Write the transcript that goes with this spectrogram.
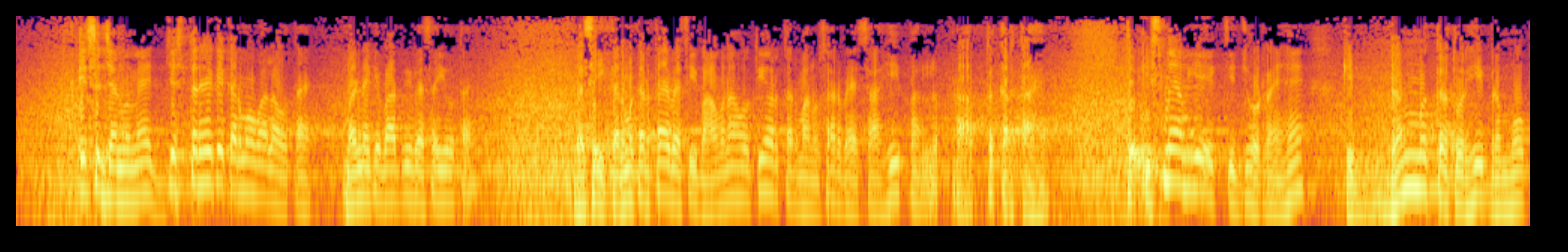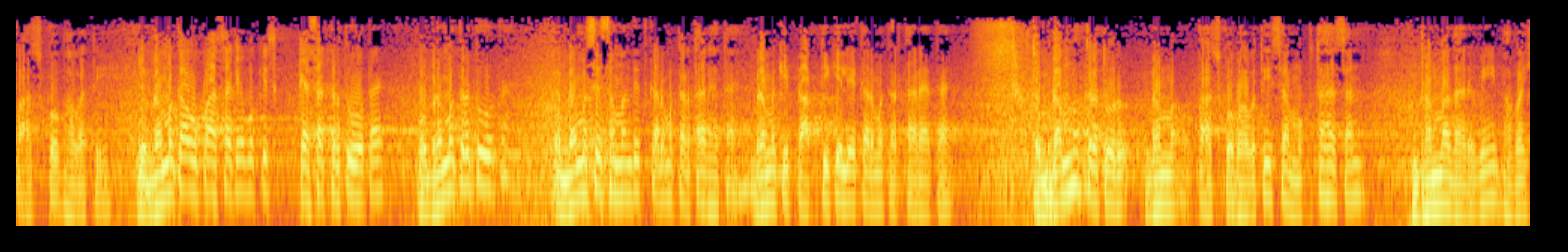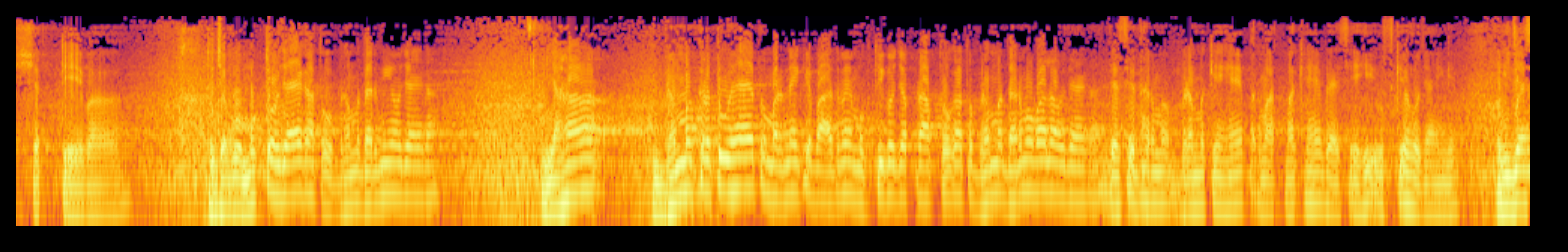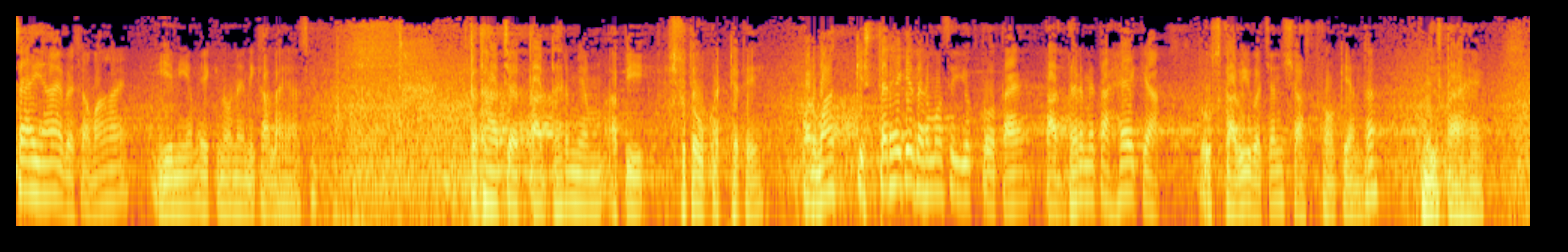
इस जन्म में जिस तरह के कर्मों वाला होता है, मरने के बाद भी वैसा ही होता है। वैसे ही कर्म करता है, वैसी भावना होती है और कर्मानुसार वैसा ही फल प्राप्त करता है। तो इसमें अब ये एक चीज़ जोड़ रहे हैं कि ब्रह्म क्रतुर ही ब्रह्मोपास को भवती। जो ब्रह्म का उपासक है, वो किस, कैसा क्रतु होता है? वो ब्रह्म क्रतु होता है। तो ब्रह्म से संबंधित कर्म करता रहता है। ब्रह्म की प्राप्ति के लिए कर्म करता रहता है। तो ब्रह्म क्रतुर ब्रह्म उपास को भवती, स मुक्त सन ब्रह्मधर्मी भविष्य तो जब वो मुक्त हो जाएगा तो ब्रह्मधर्मी हो जाएगा। यहाँ ब्रह्मक्रतु है तो मरने के बाद में मुक्ति को जब प्राप्त होगा तो ब्रह्म धर्म वाला हो जाएगा। जैसे धर्म ब्रह्म के हैं, परमात्मा के हैं, वैसे ही उसके हो जाएँगे। तो जैसा है यहाँ है, वैसा वहाँ है। ये नियम एक इन्होंने निकाला यहाँ से। तथा चाधर्म्यम अपनी श्रुतो पठ्य और वहाँ किस तरह के धर्मों से युक्त होता है ताधर्म्यता है क्या तो उसका भी वचन शास्त्रों के अंदर मिलता है।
